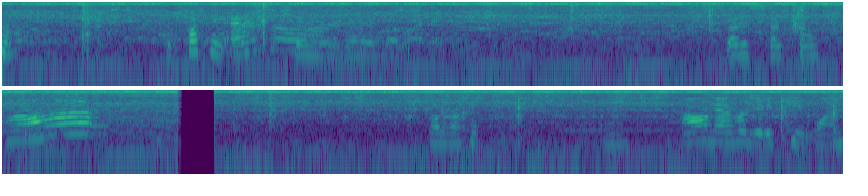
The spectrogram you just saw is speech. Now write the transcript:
god. The fucking ash things are going. That is so cool. Huh? A lot of rockets. Mm. I'll never get a cute one.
